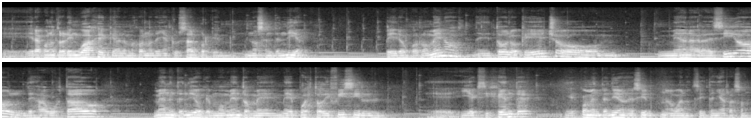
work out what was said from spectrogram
eh, era con otro lenguaje que a lo mejor no tenías que usar porque no se entendía pero por lo menos eh, todo lo que he hecho me han agradecido, les ha gustado, me han entendido que en momentos me, me he puesto difícil eh, y exigente y después me entendieron decir, no, bueno, sí, tenías razón,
